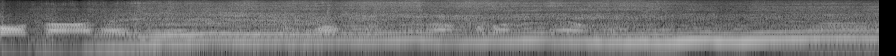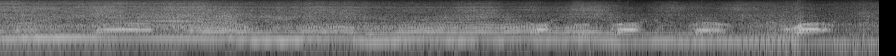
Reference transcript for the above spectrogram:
Walk on it. Walk on it. Back about laps. One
